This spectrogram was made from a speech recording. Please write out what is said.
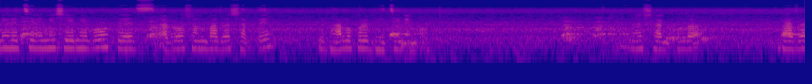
নেড়ে ছেড়ে মিশিয়ে নেব পেঁয়াজ আর রসুন ভাজার সাথে। ভালো করে ভেজে নেব। শাকগুলো ভাজা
